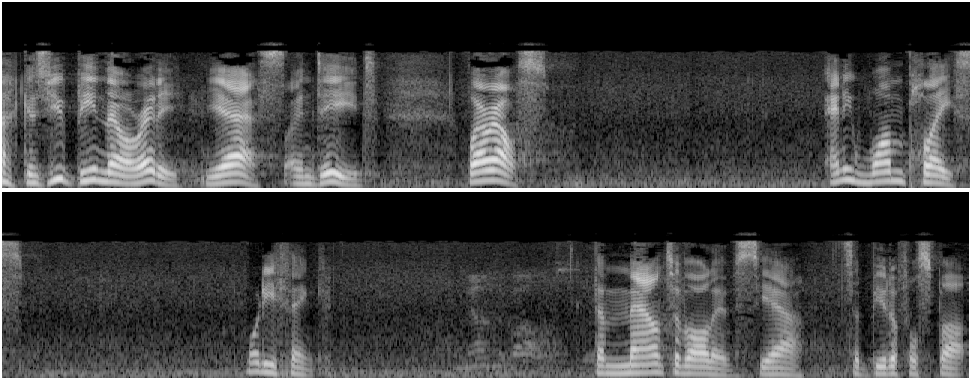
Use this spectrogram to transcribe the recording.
Because you've been there already. Yes, indeed. Where else? Any one place. What do you think? Mount. The Mount of Olives. Yeah, it's a beautiful spot.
